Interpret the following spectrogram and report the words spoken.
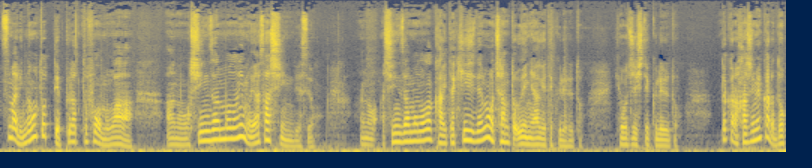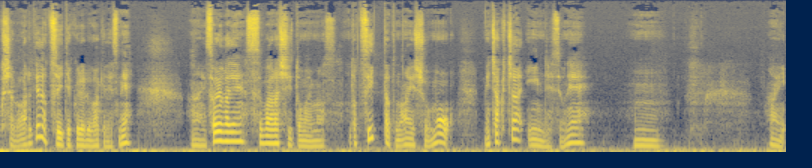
つまりノートってプラットフォームは、あの、新参者にも優しいんですよ。あの、新参者が書いた記事でもちゃんと上に上げてくれると。表示してくれると。だから初めから読者がある程度ついてくれるわけですね。はい。それがね、素晴らしいと思います。あと、ツイッターとの相性もめちゃくちゃいいんですよね。うん。はい。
